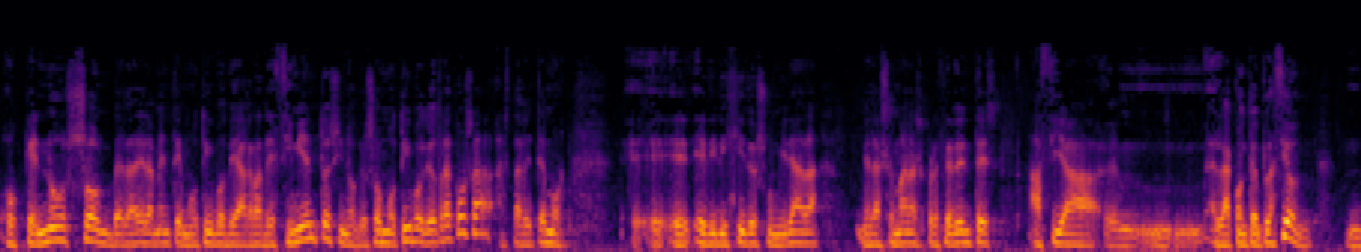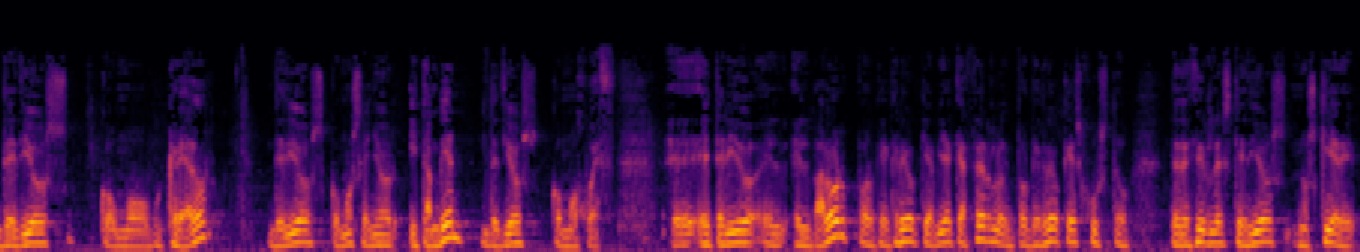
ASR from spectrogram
o, que no son verdaderamente motivo de agradecimiento, sino que son motivo de otra cosa, hasta de temor. he dirigido su mirada en las semanas precedentes hacia em, la contemplación de Dios como creador de Dios como Señor y también de Dios como juez. Eh, he tenido el, el, valor, porque creo que había que hacerlo y porque creo que es justo, de decirles que Dios nos quiere.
